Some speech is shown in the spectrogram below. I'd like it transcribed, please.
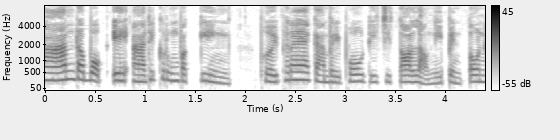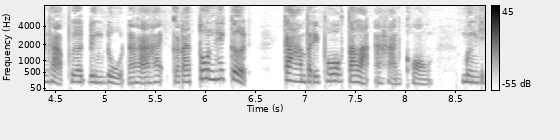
ร้านระบบ AR ที่กรุงปักกิ่ง เผยแพร่การบริโภคดิจิตอลเหล่านี้เป็นต้นค่ะ เพื่อดึงดูดนะคะให้กระตุ้นให้เกิดการบริโภคตลาดอาหารของเมืองใ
